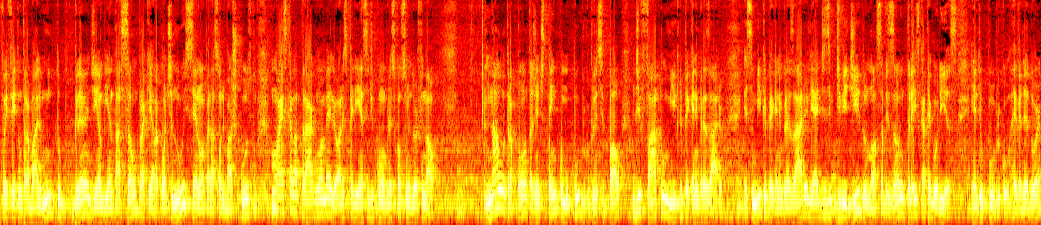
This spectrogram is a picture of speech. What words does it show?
Foi feito um trabalho muito grande em ambientação para que ela continue sendo uma operação de baixo custo, mas que ela traga uma melhor experiência de compra esse consumidor final. Na outra ponta, a gente tem como público principal, de fato, o micro e pequeno empresário. Esse micro e pequeno empresário ele é dividido, nossa visão, em três categorias. Entre o público revendedor,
